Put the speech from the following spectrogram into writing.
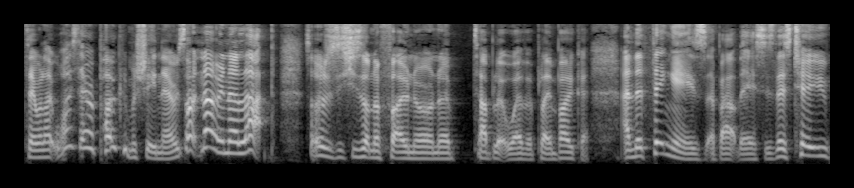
they were like, "Why is there a poker machine there?" He's like, "No, in her lap." So obviously she's on a phone or on a tablet or whatever playing poker. And the thing is about this is there's two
